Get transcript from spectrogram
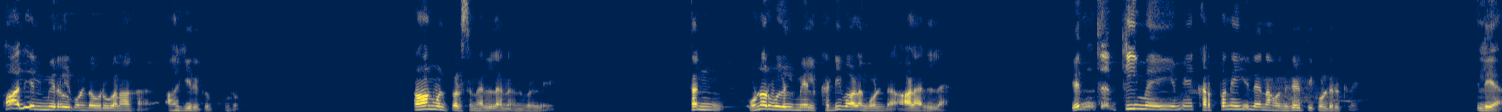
பாலியல் மீறல் கொண்ட ஒருவனாக ஆகியிருக்கக்கூடும். நார்மல் பர்சன் அல்ல நண்பர்களே. தன் உணர்வுகள் மேல் கடிவாளம் கொண்ட ஆள் அல்ல. எந்த தீமையுமே கற்பனையில நான் நிகழ்த்தி கொண்டிருக்கிறேன். இல்லையா?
